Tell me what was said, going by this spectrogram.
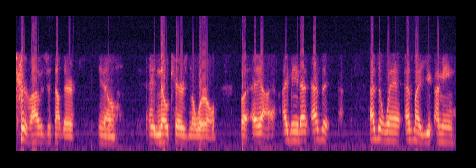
true. I was just out there, you know, had no cares in the world. But uh, yeah, I mean, as as it as it went, as my, I mean,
